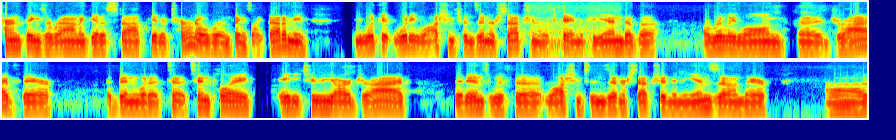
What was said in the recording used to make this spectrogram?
turn things around and get a stop, get a turnover, and things like that. I mean, you look at Woody Washington's interception, which came at the end of a a really long uh, drive. There had been what a t- 10 play, 82 yard drive that ends with uh, Washington's interception in the end zone there. Uh,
